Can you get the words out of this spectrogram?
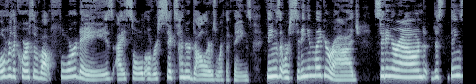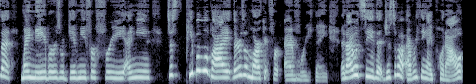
over the course of about four days, I sold over $600 worth of things, things that were sitting in my garage sitting around, just things that my neighbors would give me for free. I mean, just people will buy, there's a market for everything. And I would say that just about everything I put out,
